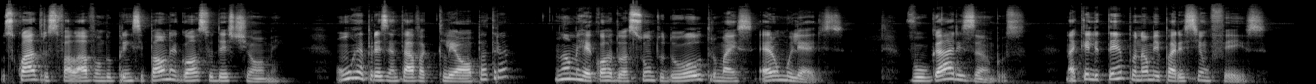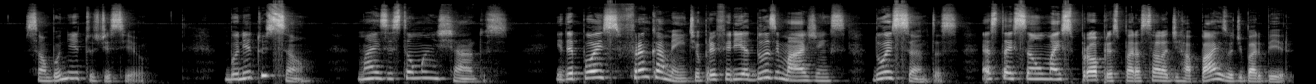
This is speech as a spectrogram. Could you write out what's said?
Os quadros falavam do principal negócio deste homem. Um representava Cleópatra, não me recordo o assunto do outro, mas eram mulheres. Vulgares ambos. Naquele tempo não me pareciam feios. São bonitos, disse eu. Bonitos são, mas estão manchados. E depois, francamente, eu preferia duas imagens, duas santas. Estas são mais próprias para a sala de rapaz ou de barbeiro.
